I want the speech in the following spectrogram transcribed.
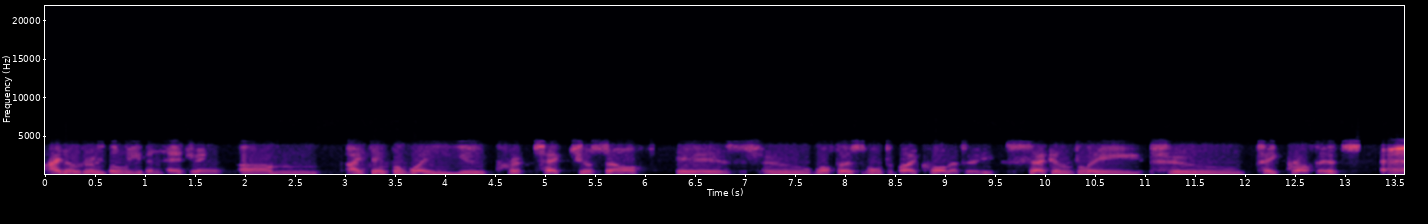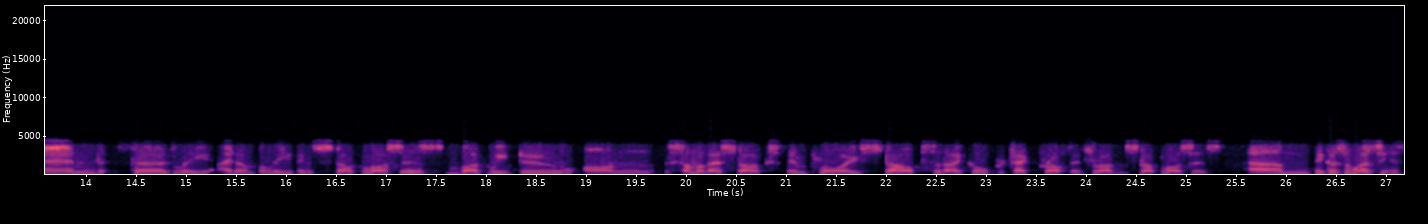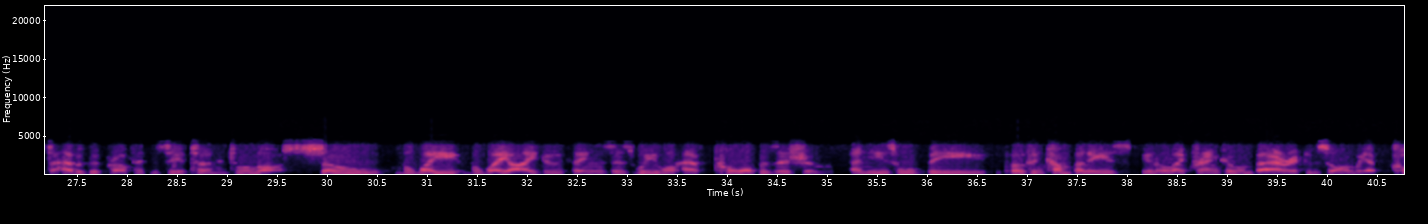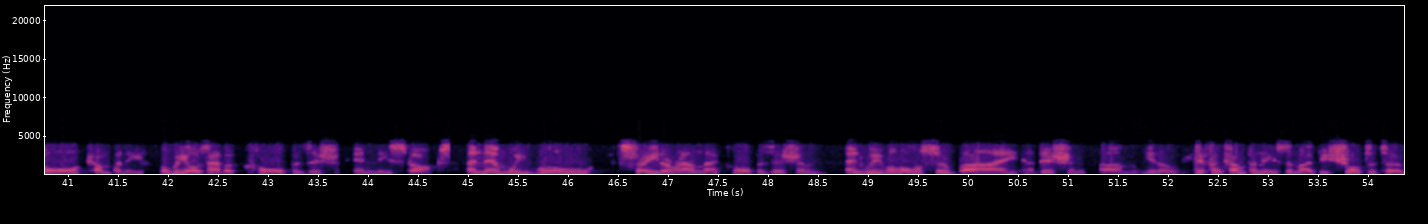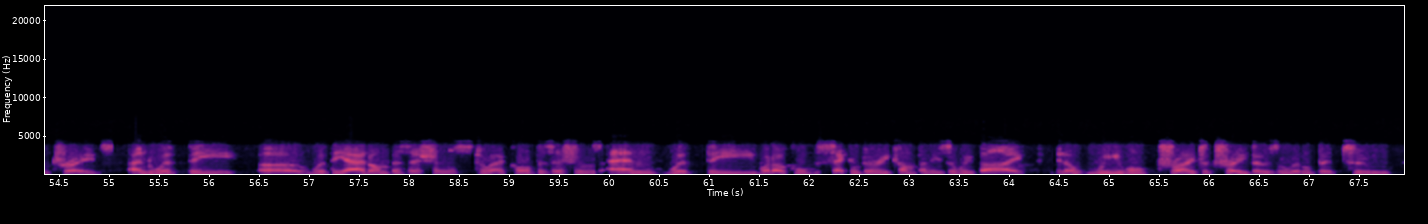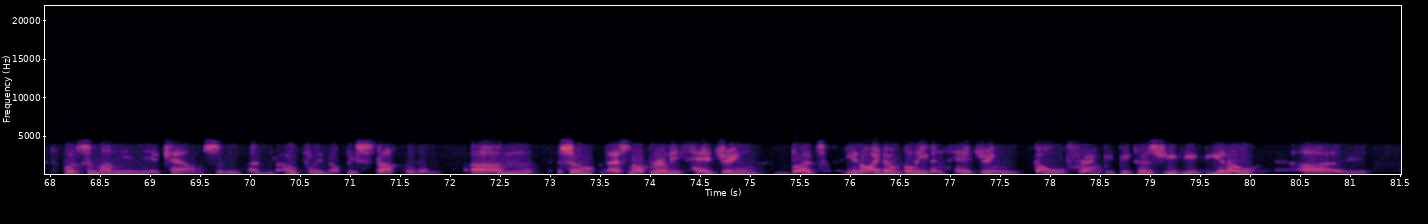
I don't really believe in hedging. Um, I think the way you protect yourself is to, well, first of all, to buy quality. Secondly, to take profits. And thirdly, I don't believe in stop losses, but we do on some of our stocks employ stops that I call protect profits rather than stop losses. Um, because the worst thing is to have a good profit and see it turn into a loss. So the way the way I do things is we will have core positions, and these will be both in companies, you know, like Franco and Barrick and so on. We have core companies, but we also have a core position in these stocks, and then we will trade around that core position and we will also buy, in addition, um, you know, different companies that might be shorter term trades. And with the uh, with the add-on positions to our core positions, and with the what I'll call the secondary companies that we buy, you know, we will try to trade those a little bit to put some money in the accounts and, and hopefully not be stuck with them. Um, so that's not really hedging, but you know I don't believe in hedging gold, frankly, because you you, you know. Uh,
